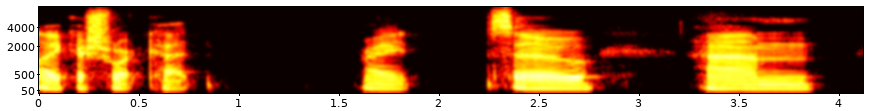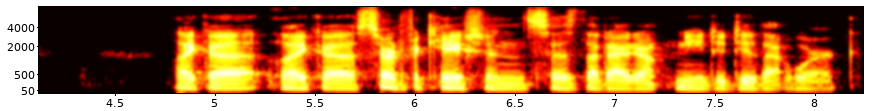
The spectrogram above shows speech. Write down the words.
like a shortcut, right? So, um, like a like a certification says that I don't need to do that work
